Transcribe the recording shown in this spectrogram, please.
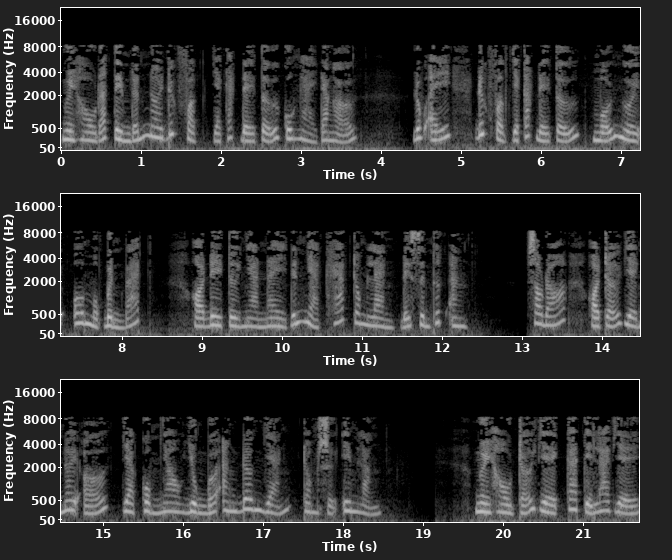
người hầu đã tìm đến nơi Đức Phật và các đệ tử của Ngài đang ở. Lúc ấy, Đức Phật và các đệ tử mỗi người ôm một bình bát. Họ đi từ nhà này đến nhà khác trong làng để xin thức ăn. Sau đó, họ trở về nơi ở và cùng nhau dùng bữa ăn đơn giản trong sự im lặng. Người hầu trở về ca tỳ la vệ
